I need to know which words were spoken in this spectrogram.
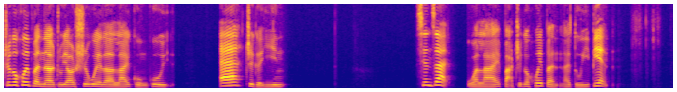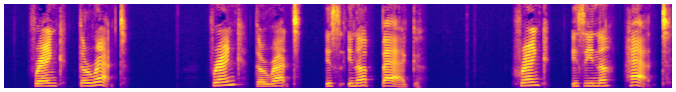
这个绘本呢，主要是为了来巩固 a 这个音。现在我来把这个绘本来读一遍：Frank the Rat。Frank the Rat is in a bag. Frank is in a hat.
